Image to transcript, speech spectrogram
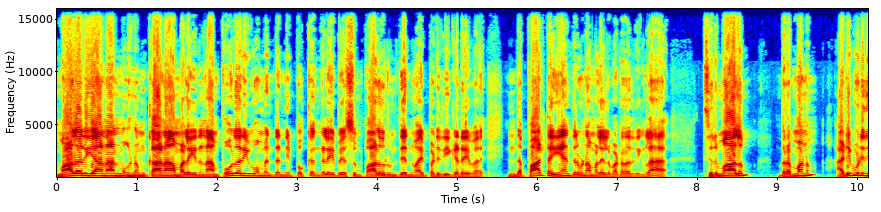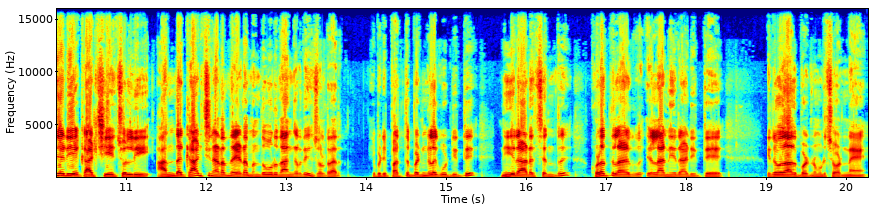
மாலரியா நான்முகனும் காணாமலையின நாம் போலறிவோம் என்ற நீ பொக்கங்களை பேசும் பாலூரும் தென்வாய் படுதி கிடைவாய் இந்த பாட்டை ஏன் திருவண்ணாமலையில் பாடுறதுங்களா? திருமாலும் பிரம்மனும் அடிமுடி தேடிய காட்சியை சொல்லி அந்த காட்சி நடந்த இடம் இந்த ஊர் தாங்கிறதையும் சொல்கிறார் இப்படி பத்து பெண்களை கூட்டிட்டு நீராட சென்று குளத்தில் எல்லாம் நீராடிட்டு இருபதாவது பாட்டு முடித்த உடனே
